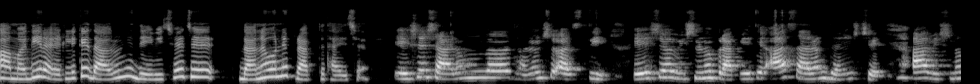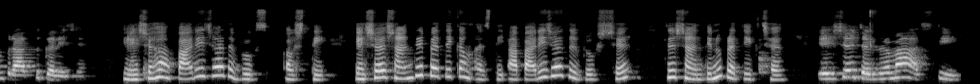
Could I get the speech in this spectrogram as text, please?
આ મદિરા એટલે કે દારૂની દેવી છે જે દાનવોને પ્રાપ્ત થાય છે. એષ સારંગ ધનુષ અસ્તિ એષ વિષ્ણુ પ્રાપ્યતે આ સારંગ ધનુષ છે. આ વિષ્ણુ પ્રાપ્ત કરે છે. એષ પારિજાત વૃક્ષ અસ્તિ એષ શાંતિ પ્રતિકમ અસ્તિ આ પારિજાત વૃક્ષ છે. જે શાંતિનું પ્રતીક છે. અસ્તિ.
